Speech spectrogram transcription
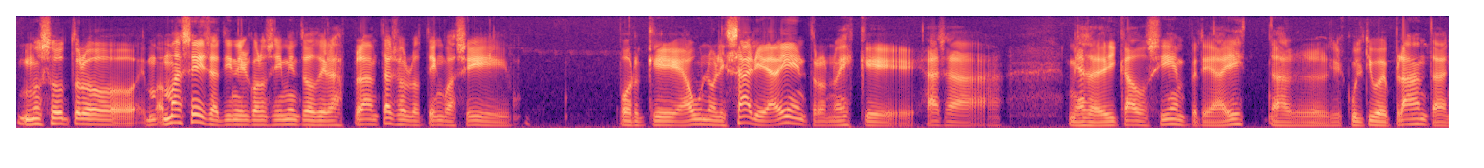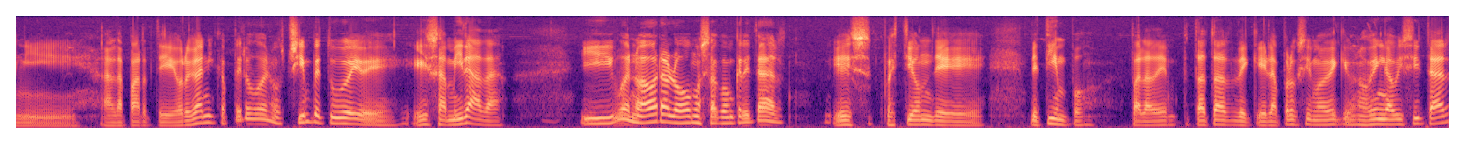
Nosotros, más ella tiene el conocimiento de las plantas, yo lo tengo así porque a uno le sale de adentro, no es que haya, me haya dedicado siempre a esto, al cultivo de plantas ni a la parte orgánica, pero bueno, siempre tuve esa mirada. Y bueno, ahora lo vamos a concretar, es cuestión de, tiempo para tratar de que la próxima vez que nos venga a visitar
